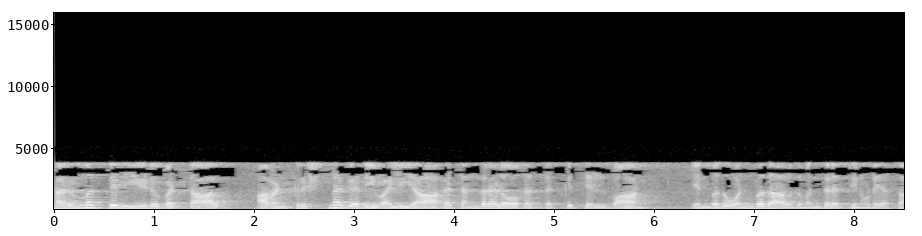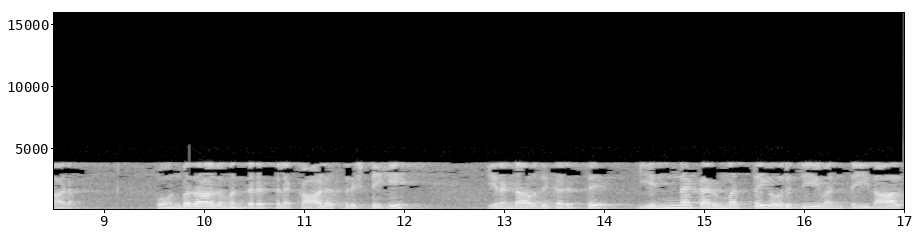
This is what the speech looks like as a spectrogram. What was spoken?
கர்மத்தில் ஈடுபட்டால் அவன் கிருஷ்ணகதி வழியாக சந்திரலோகத்துக்கு செல்வான். என்பது ஒன்பதாவது மந்திரத்தினுடைய சாரம். இப்போ ஒன்பதாவது மந்திரத்துல கால சிருஷ்டிகி இரண்டாவது கருத்து என்ன கர்மத்தை ஒரு ஜீவன் செய்தால்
